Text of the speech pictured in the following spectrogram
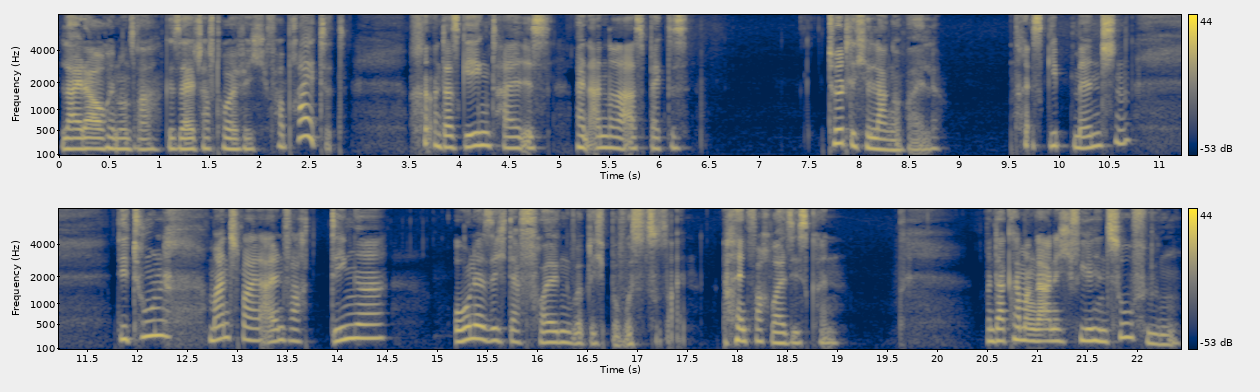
leider auch in unserer Gesellschaft häufig verbreitet. Und das Gegenteil ist ein anderer Aspekt ist tödliche Langeweile. Es gibt Menschen, die tun manchmal einfach Dinge, ohne sich der Folgen wirklich bewusst zu sein. Einfach weil sie es können. Und da kann man gar nicht viel hinzufügen.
